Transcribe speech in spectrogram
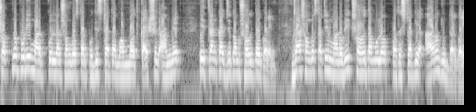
স্বপ্নপুরী মানব কল্যাণ সংস্থার প্রতিষ্ঠাতা মোহাম্মদ কায়সের আহমেদ এই ত্রাণ কার্যক্রম সহায়তা করেন, যা সংস্থাটির মানবিক সহায়তামূলক প্রচেষ্টাকে আরও জোরদার করে।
